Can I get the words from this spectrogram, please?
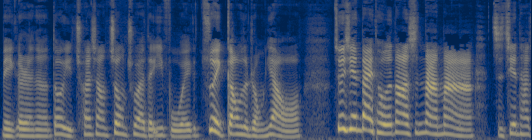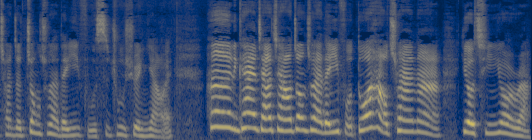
每个人呢都以穿上种出来的衣服为最高的荣耀哦。最先带头的当然是娜娜，只见她穿着种出来的衣服四处炫耀，哎，哼，你看，瞧瞧，种出来的衣服多好穿啊，又轻又软。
